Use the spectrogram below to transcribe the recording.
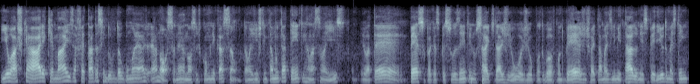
e eu acho que a área que é mais afetada, sem dúvida alguma, é a, é a, nossa, né? A nossa de comunicação. Então a gente tem que estar muito atento em relação a isso. Eu até peço para que as pessoas entrem no site da AGU, agu.gov.br. A gente vai estar mais limitado nesse período, mas tem,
